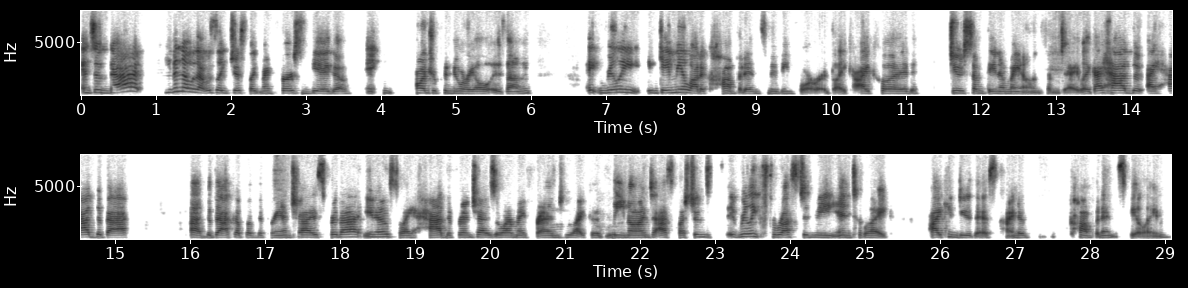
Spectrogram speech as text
And so that, even though that was like just like my first gig of eh, entrepreneurialism, it really it gave me a lot of confidence moving forward. Like i could do something on my own someday. Like i had the i had the back uh, the backup of the franchise for that you know? So i had the franchisor my friend who i could lean on to ask questions. It really thrusted me into like i can do this kind of confidence feeling.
